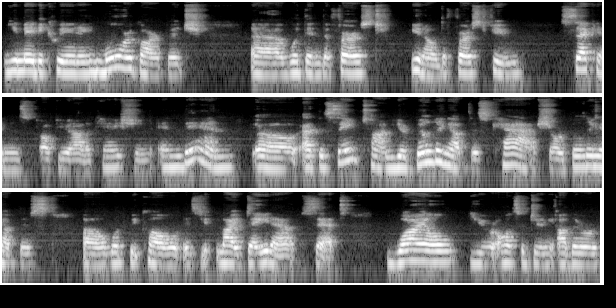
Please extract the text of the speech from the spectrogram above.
you may be creating more garbage uh, within the first, you know, the first few seconds of your allocation, and then uh, at the same time you're building up this cache or building up this uh, what we call is live data set, while you're also doing other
